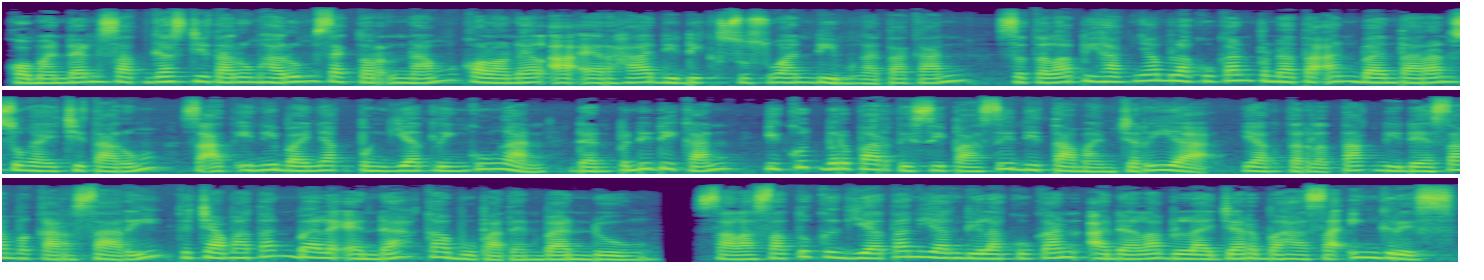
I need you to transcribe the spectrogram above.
Komandan Satgas Citarum Harum Sektor 6, Kolonel ARH Didik Suswandi mengatakan, setelah pihaknya melakukan penataan bantaran Sungai Citarum, saat ini banyak penggiat lingkungan dan pendidikan ikut berpartisipasi di Taman Ceria yang terletak di Desa Mekarsari, Kecamatan Bale Endah, Kabupaten Bandung. Salah satu kegiatan yang dilakukan adalah belajar bahasa Inggris.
